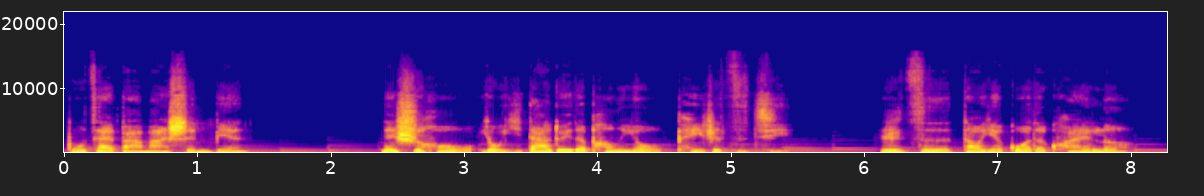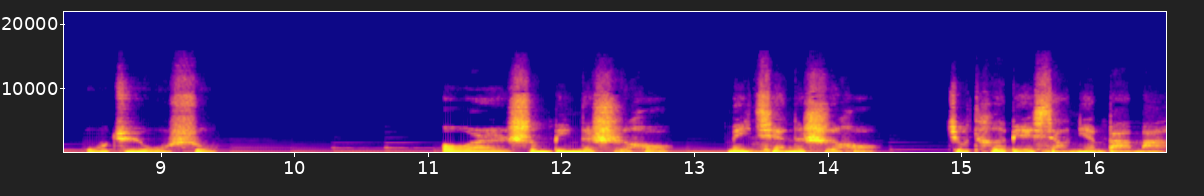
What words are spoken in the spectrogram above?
不在爸妈身边，那时候有一大堆的朋友陪着自己，日子倒也过得快乐，无拘无束。偶尔生病的时候，没钱的时候，就特别想念爸妈。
